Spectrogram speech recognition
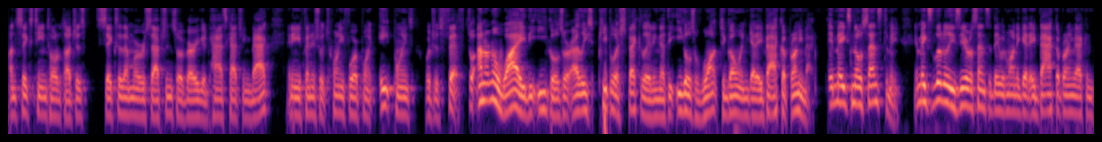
on 16 total touches. Six of them were receptions, so a very good pass catching back. And he finished with 24.8 points, which was fifth. So I don't know why the Eagles, or at least people are speculating that the Eagles want to go and get a backup running back. It makes no sense to me. It makes literally zero sense that they would want to get a backup running back in,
